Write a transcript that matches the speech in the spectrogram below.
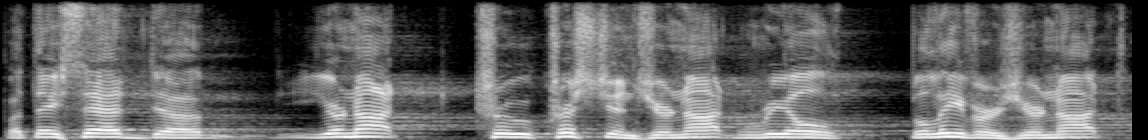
But they said, uh, You're not true Christians. You're not real believers. You're not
